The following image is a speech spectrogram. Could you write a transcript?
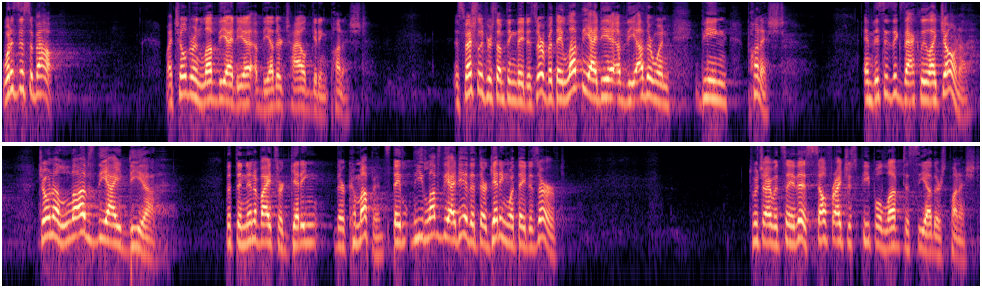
What is this about? My children love the idea of the other child getting punished, especially for something they deserve, but they love the idea of the other one being punished. And this is exactly like Jonah. Jonah loves the idea that the Ninevites are getting their comeuppance. They, he loves the idea that they're getting what they deserved. To which I would say this self righteous people love to see others punished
